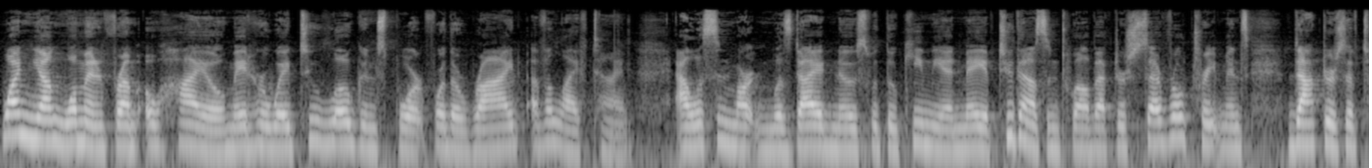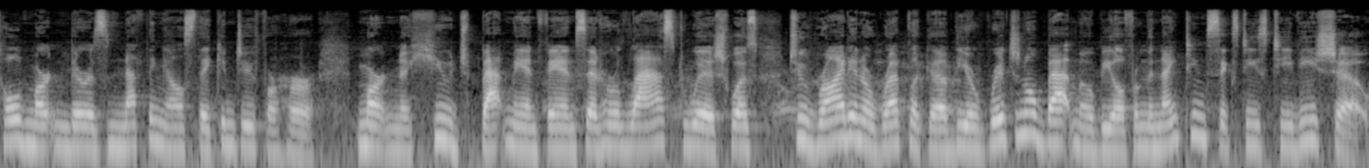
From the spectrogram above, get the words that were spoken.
One young woman from Ohio made her way to Logansport for the ride of a lifetime. Allison Martin was diagnosed with leukemia in May of 2012 after several treatments. Doctors have told Martin there is nothing else they can do for her. Martin, a huge Batman fan, said her last wish was to ride in a replica of the original Batmobile from the 1960s TV show.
